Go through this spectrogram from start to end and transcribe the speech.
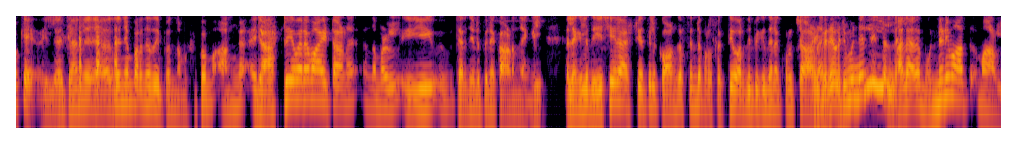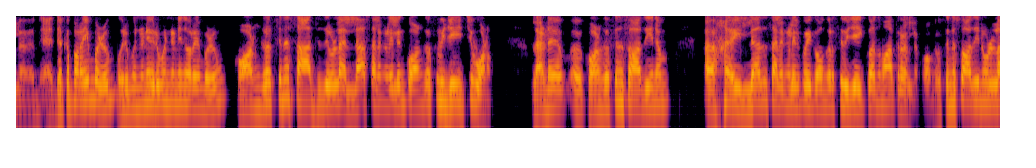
ഓക്കെ. ഇല്ല ഞാൻ അത് ഞാൻ പറഞ്ഞത് ഇപ്പം നമുക്കിപ്പം അങ്ങ് രാഷ്ട്രീയപരമായിട്ടാണ് നമ്മൾ ഈ തെരഞ്ഞെടുപ്പിനെ കാണുന്നെങ്കിൽ അല്ലെങ്കിൽ ദേശീയ രാഷ്ട്രീയത്തിൽ കോൺഗ്രസിന്റെ പ്രസക്തി വർദ്ധിപ്പിക്കുന്നതിനെ കുറിച്ചാണ് ഒരു ഇല്ലല്ലോ. അല്ല അത് മുന്നണി മാത്രമാണല്ലോ. ഇതൊക്കെ പറയുമ്പോഴും ഒരു മുന്നണി ഒരു മുന്നണി എന്ന് പറയുമ്പോഴും കോൺഗ്രസിന് സാധ്യതയുള്ള എല്ലാ സ്ഥലങ്ങളിലും കോൺഗ്രസ് വിജയിച്ചു പോകണം അല്ലാണ്ട് കോൺഗ്രസിന് സ്വാധീനം ഇല്ലാത്ത സ്ഥലങ്ങളിൽ പോയി കോൺഗ്രസ് വിജയിക്കുക എന്ന് മാത്രമല്ല കോൺഗ്രസിന് സ്വാധീനമുള്ള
